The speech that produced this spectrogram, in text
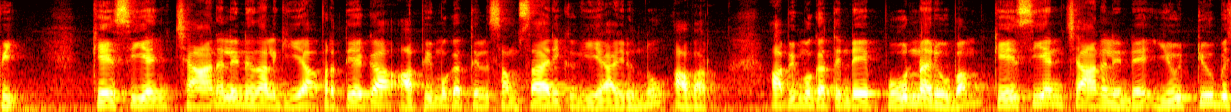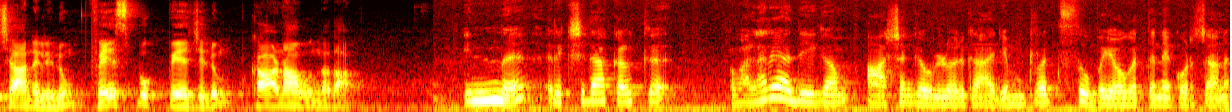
P. K C N ചാനലിന് നൽകിയ പ്രത്യേക അഭിമുഖത്തിൽ സംസാരിക്കുകയായിരുന്നു അവർ. അഭിമുഖത്തിന്റെ പൂർണരൂപം കെ സി എൻ ചാനലിന്റെ യൂട്യൂബ് ചാനലിലും ഫേസ്ബുക്ക് പേജിലും കാണാവുന്നതാണ്. ഇന്ന് രക്ഷിതാക്കൾക്ക് വളരെയധികം ആശങ്കയുള്ള ഒരു കാര്യം ഡ്രഗ്സ് ഉപയോഗത്തിനെ കുറിച്ചാണ്.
